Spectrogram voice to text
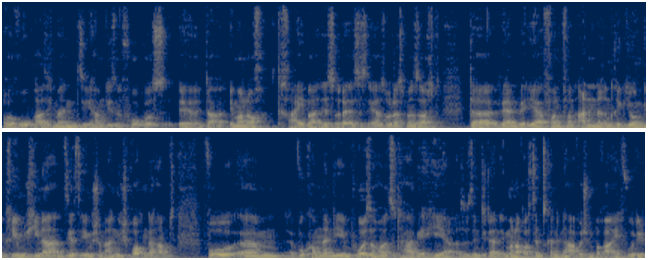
Europa, also ich meine, Sie haben diesen Fokus, äh, da immer noch Treiber ist oder ist es eher so, dass man sagt, da werden wir eher von, von anderen Regionen getrieben? China hatten Sie jetzt eben schon angesprochen gehabt. wo, ähm, wo kommen denn die Impulse heutzutage her? Also sind die dann immer noch aus dem skandinavischen Bereich, wo die,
